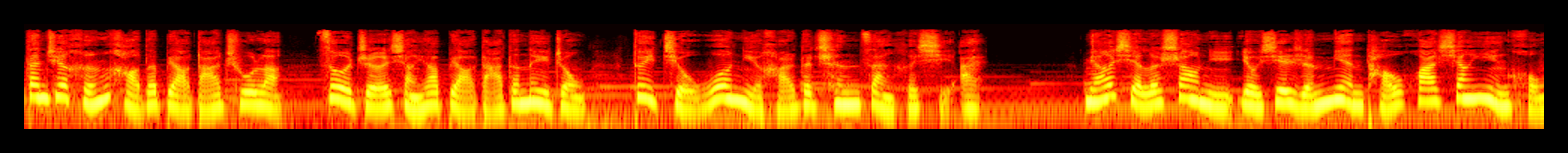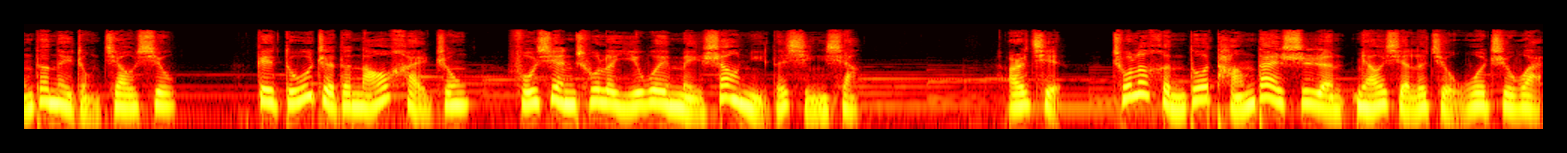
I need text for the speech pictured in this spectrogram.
但却很好的表达出了作者想要表达的那种对酒窝女孩的称赞和喜爱，描写了少女有些人面桃花相映红的那种娇羞，给读者的脑海中浮现出了一位美少女的形象。而且，除了很多唐代诗人描写了酒窝之外，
